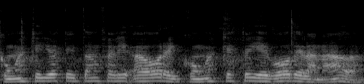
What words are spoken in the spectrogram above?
cómo es que yo estoy tan feliz ahora y cómo es que esto llegó de la nada.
